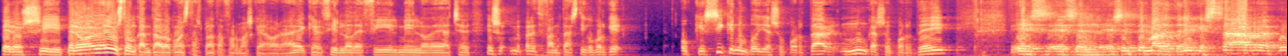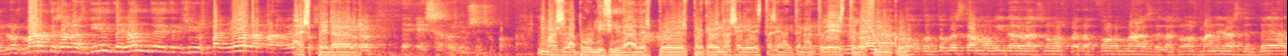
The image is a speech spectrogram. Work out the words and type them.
Pero sí, pero yo estoy encantado con estas plataformas que ahora, ¿eh? quiero decir, lo de filming, lo de H... Eso me parece fantástico, porque o que sí que non podía soportar, nunca soportei, es, es, el, es el tema de tener que estar pues los martes a las 10 delante de Televisión Española para ver... A esperar. E- Ese rollo es insoportable. Más la publicidad después, porque ve una serie de estas en Antena 3, Pero ahora, Con, Telecinco. con toda esta movida de las nuevas plataformas, de las nuevas maneras de ver,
